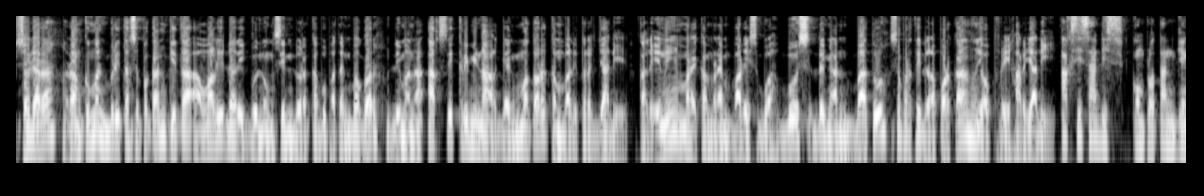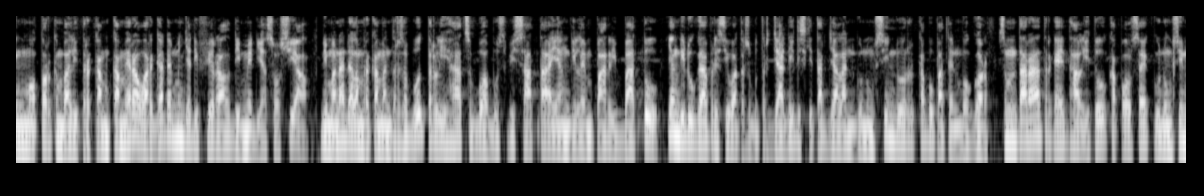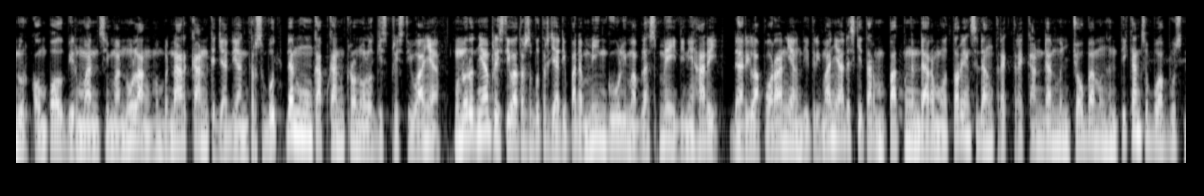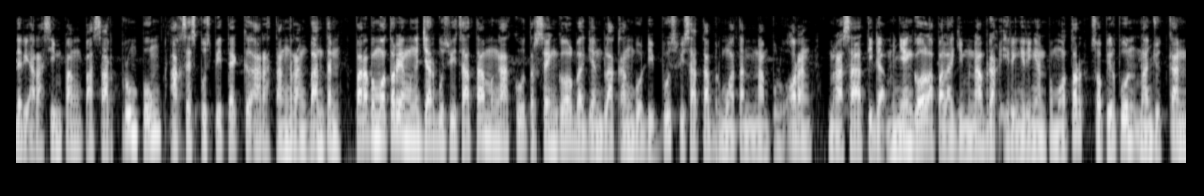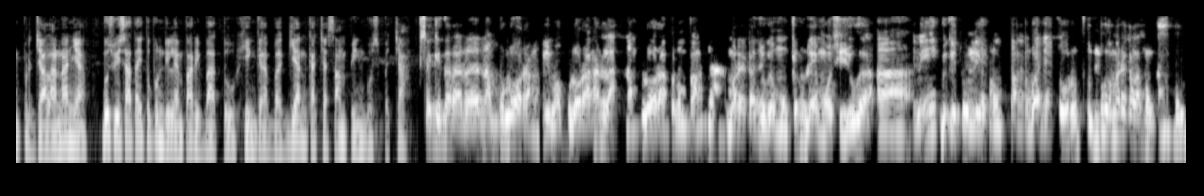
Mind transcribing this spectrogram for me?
Saudara, rangkuman berita sepekan kita awali dari Gunung Sindur, Kabupaten Bogor, di mana aksi kriminal geng motor kembali terjadi. Kali ini mereka melempari sebuah bus dengan batu seperti dilaporkan Yopri Haryadi. Aksi sadis komplotan geng motor kembali terekam kamera warga dan menjadi viral di media sosial, di mana dalam rekaman tersebut terlihat sebuah bus wisata yang dilempari batu, yang diduga peristiwa tersebut terjadi di sekitar Jalan Gunung Sindur, Kabupaten Bogor. Sementara terkait hal itu, Kapolsek Gunung Sindur Kompol Birman Simanulang membenarkan kejadian tersebut dan mengungkapkan kronologis peristiwanya. Menurutnya, peristiwa tersebut terjadi pada Minggu 15 Mei dini hari. Dari laporan yang diterimanya, ada sekitar empat pengendara motor yang sedang trek-trekan dan mencoba menghentikan sebuah bus dari arah simpang Pasar Perumpung, akses Puspitek ke arah Tangerang, Banten. Para pemotor yang mengejar bus wisata mengaku tersenggol bagian belakang bodi bus wisata bermuatan 60 orang. Merasa tidak menyenggol apalagi menabrak iring-iringan pemotor, sopir pun melanjutkan perjalanannya. Bus wisata itu pun dilempari batu hingga bagian kaca samping bus pecah. Sekitar ada 60 orang, 50 orangan lah, 60 orang penumpangnya. Mereka juga mungkin udah emosi juga. Nah, ini begitu lihat penumpangnya banyak turun, juga mereka langsung kabur.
